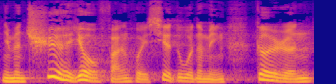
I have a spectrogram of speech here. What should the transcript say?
你们却又反悔，亵渎我的名，个人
